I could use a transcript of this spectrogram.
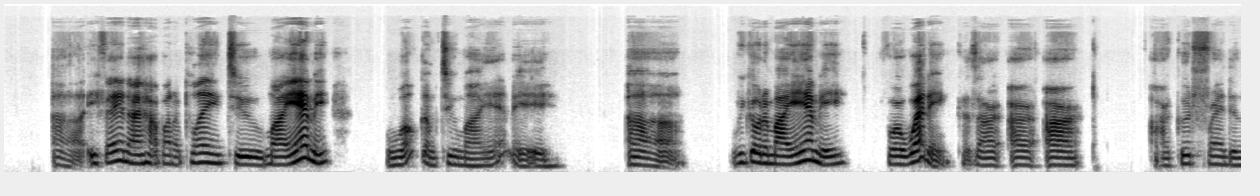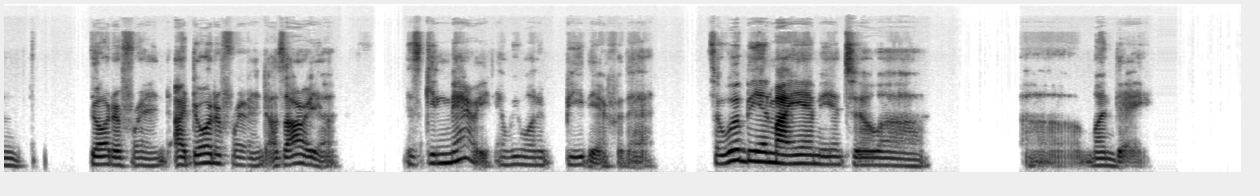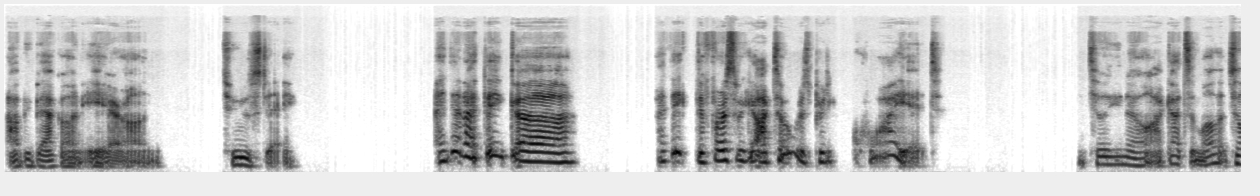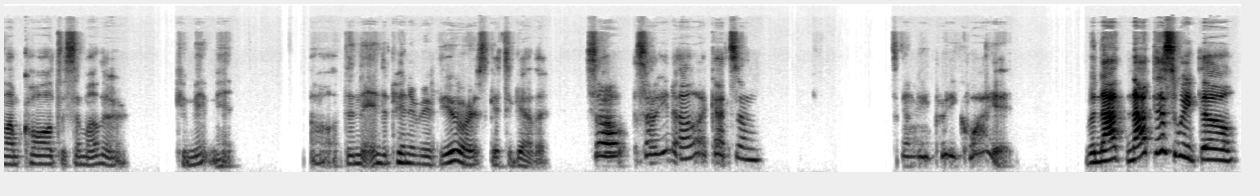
Uh, Ife and I hop on a plane to Miami. Welcome to Miami. Uh, we go to Miami for a wedding because our our our our good friend and daughter friend, our daughter friend Azaria, is getting married, and we want to be there for that. So we'll be in Miami until uh, uh, Monday. I'll be back on air on Tuesday. And then I think uh I think the first week of October is pretty quiet until you know I got some other until I'm called to some other commitment. Oh, then the independent reviewers get together. So so you know I got some. It's gonna be pretty quiet, but not not this week though.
